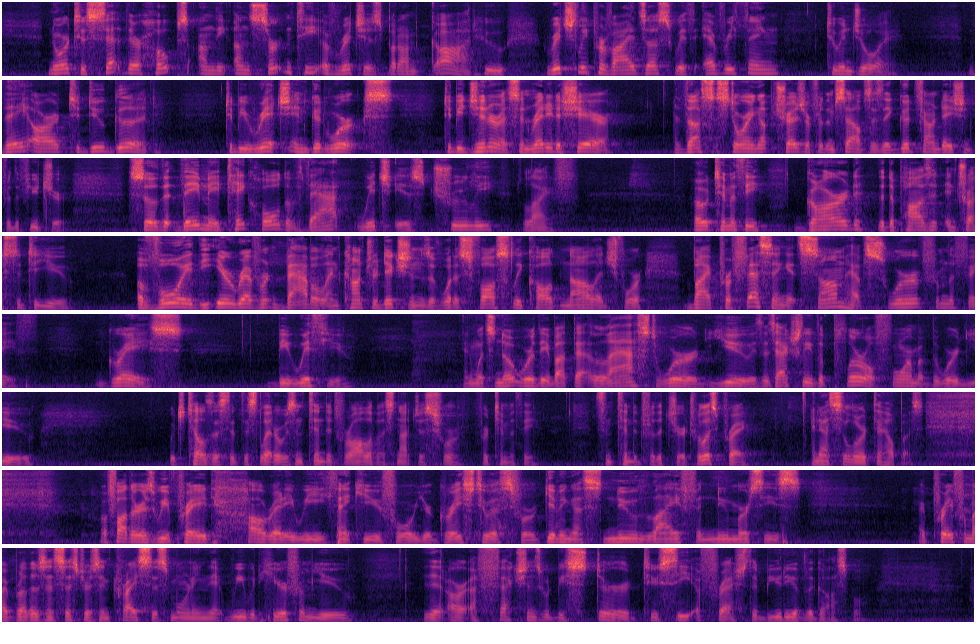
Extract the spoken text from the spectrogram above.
nor to set their hopes on the uncertainty of riches, but on God, who richly provides us with everything to enjoy. They are to do good, to be rich in good works, to be generous and ready to share, thus storing up treasure for themselves as a good foundation for the future, so that they may take hold of that which is truly life. O Timothy, guard the deposit entrusted to you Avoid the irreverent babble and contradictions of what is falsely called knowledge, for by professing it, some have swerved from the faith. Grace be with you. And what's noteworthy about that last word, you, is it's actually the plural form of the word you, which tells us that this letter was intended for all of us, not just for, for Timothy. It's intended for the church. Well, let's pray and ask the Lord to help us. Well, Father, as we've prayed already, we thank you for your grace to us, for giving us new life and new mercies. I pray for my brothers and sisters in Christ this morning that we would hear from you, that our affections would be stirred to see afresh the beauty of the gospel.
